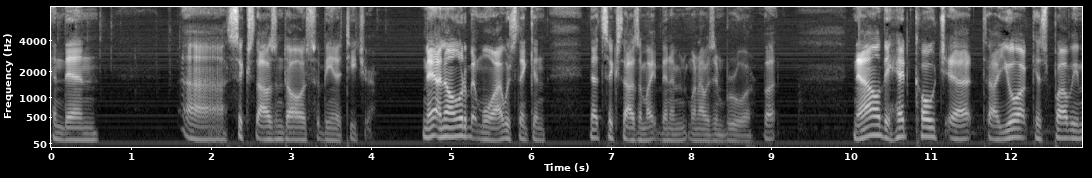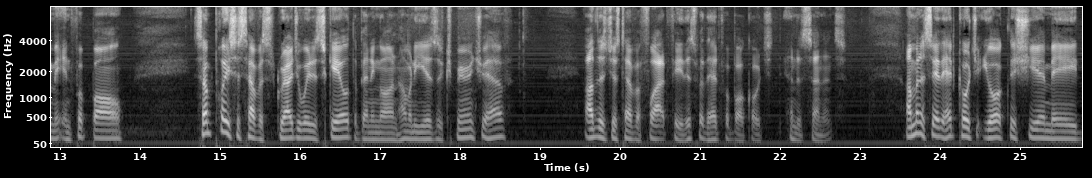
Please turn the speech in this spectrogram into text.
and then uh, $6000 for being a teacher Man, I know a little bit more i was thinking that 6000 might have been in, when i was in brewer but now the head coach at uh, york is probably in football. Some places have a graduated scale depending on how many years experience you have. Others just have a flat fee. This is for the head football coach end of sentence. I'm going to say the head coach at york this year made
